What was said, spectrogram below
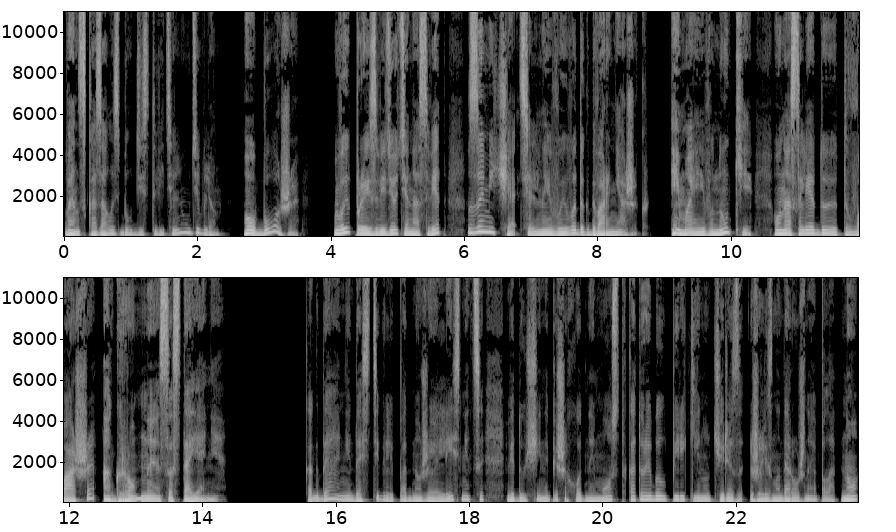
Венс, казалось, был действительно удивлен. «О, Боже! Вы произведете на свет замечательный выводок дворняжек и мои внуки унаследуют ваше огромное состояние. Когда они достигли подножия лестницы, ведущей на пешеходный мост, который был перекинут через железнодорожное полотно,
